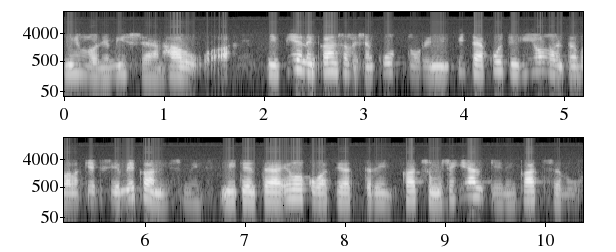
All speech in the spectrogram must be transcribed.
milloin ja missä hän haluaa. Niin pienen kansallisen kulttuurin niin pitää kuitenkin jollain tavalla keksiä mekanismi, miten tämä elokuvateatterin katsomisen jälkeinen katselu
